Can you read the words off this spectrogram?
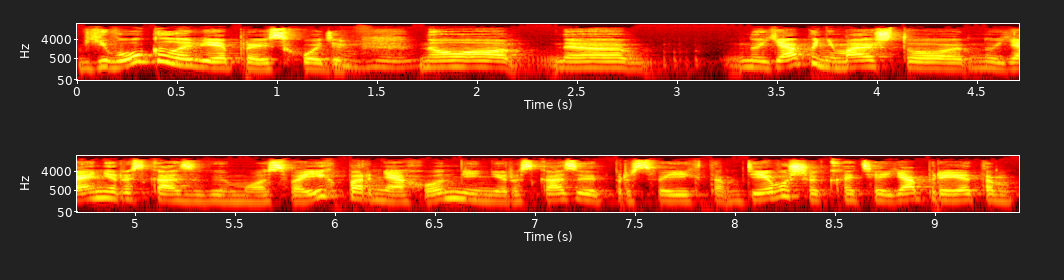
в его голове происходит, mm-hmm. но э, но я понимаю, что ну, я не рассказываю ему о своих парнях, он мне не рассказывает про своих там девушек, хотя я при этом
